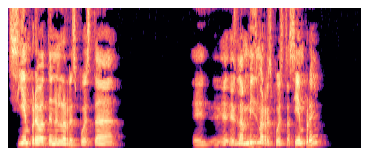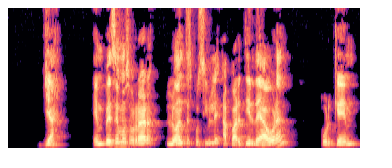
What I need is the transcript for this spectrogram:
Siempre va a tener la respuesta, eh, es la misma respuesta siempre. Ya, empecemos a ahorrar lo antes posible a partir de ahora, porque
